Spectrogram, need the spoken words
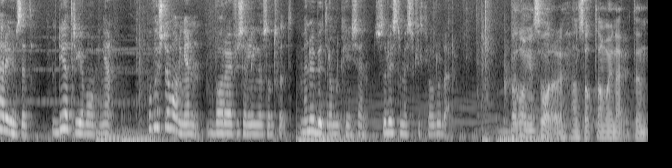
Här är huset. Det har tre våningar. På första våningen var det försäljning och sånt skit. Men nu byter de location, så det står mest flyttlådor där. Ballongen svarade. Han sa att han var i närheten.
